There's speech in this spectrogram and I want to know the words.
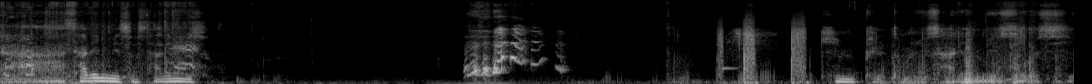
아 살인 미소 살인 미소. 김필통의 살인 미소 씨.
